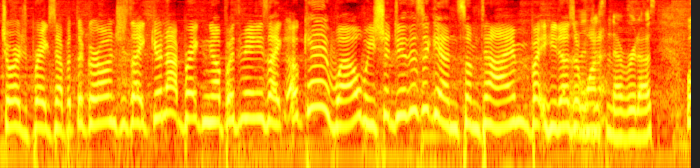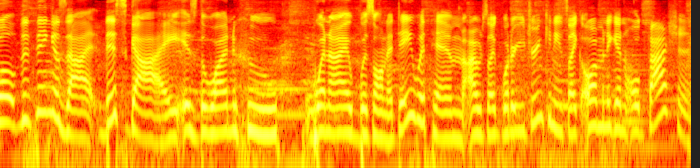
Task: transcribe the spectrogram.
George breaks up with the girl and she's like, "You're not breaking up with me." And he's like, "Okay, well, we should do this again sometime." But he doesn't want just never does. Well, the thing is that this guy is the one who, when I was on a date with him, I was like, "What are you drinking?" He's like, "Oh, I'm gonna get an old fashioned,"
